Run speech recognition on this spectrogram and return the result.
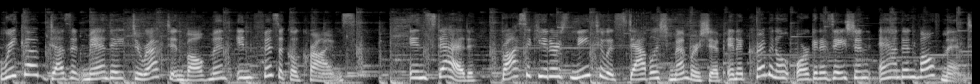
RICO doesn't mandate direct involvement in physical crimes. Instead, prosecutors need to establish membership in a criminal organization and involvement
